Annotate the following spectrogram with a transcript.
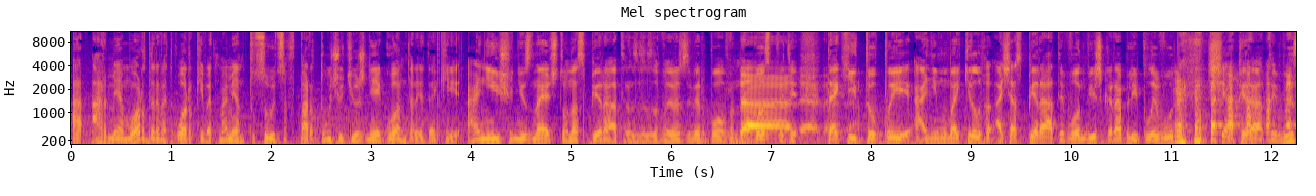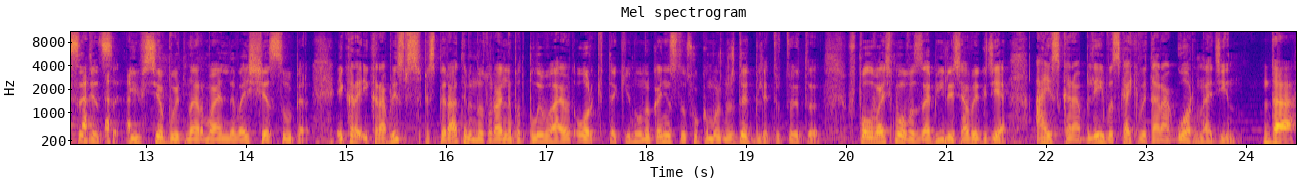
а армия Мордора, в этот- орки в этот момент, тусуются в порту чуть южнее Гонтора и такие, они еще не знают, что у нас пираты за- за- завербованы. Да, Господи, да, да, такие тупые. Они мумакилов, а сейчас пираты, вон, видишь, корабли плывут, сейчас пираты высадятся, и все будет нормально, вообще супер. И, и корабли с, с пиратами натурально подплывают. Орки такие, ну, наконец-то, сколько можно ждать, блядь, это, это в полвосьмого забились, а вы где? А из кораблей выскакивает Арагорн один. Да.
